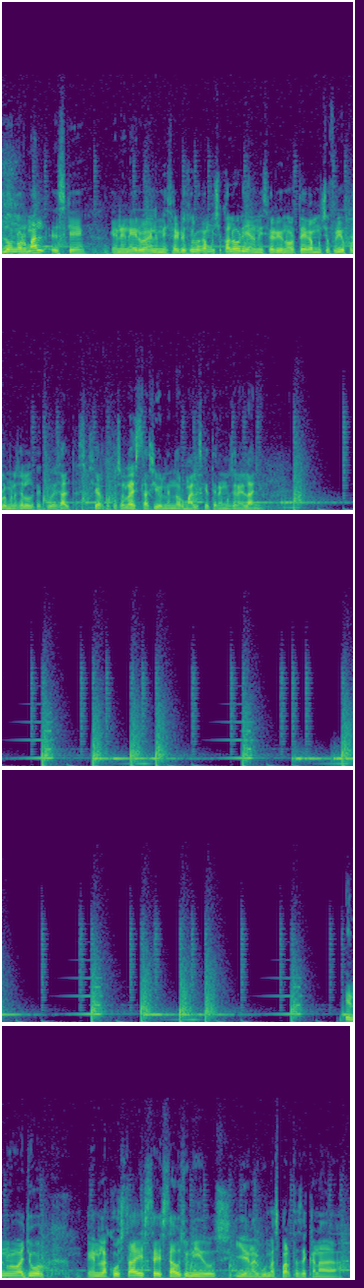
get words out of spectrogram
Lo normal es que en enero en el hemisferio sur haga mucho calor y en el hemisferio norte haga mucho frío, por lo menos en las latitudes altas, ¿cierto? Que son las estaciones normales que tenemos en el año. En Nueva York, en la costa este de Estados Unidos y en algunas partes de Canadá,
